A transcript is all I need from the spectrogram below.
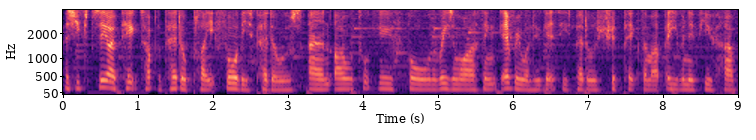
As you can see I picked up the pedal plate for these pedals and I will talk you for the reason why I think everyone who gets these pedals should pick them up even if you have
